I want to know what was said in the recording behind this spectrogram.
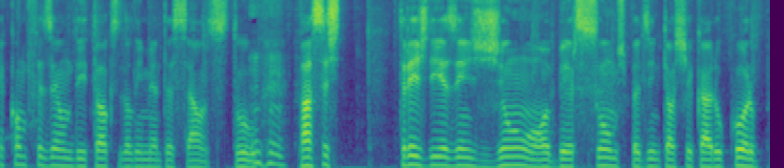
é como fazer um detox de alimentação. Se tu Uhum. passas três dias em jejum ou a beber sumos para desintoxicar o corpo,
